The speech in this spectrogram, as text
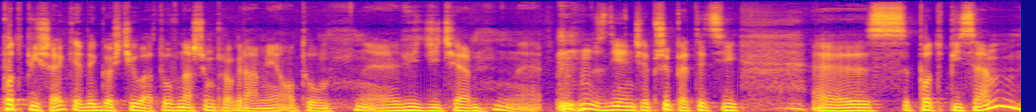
podpisze, kiedy gościła tu w naszym programie. O tu e, widzicie e, zdjęcie przy petycji e, z podpisem.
